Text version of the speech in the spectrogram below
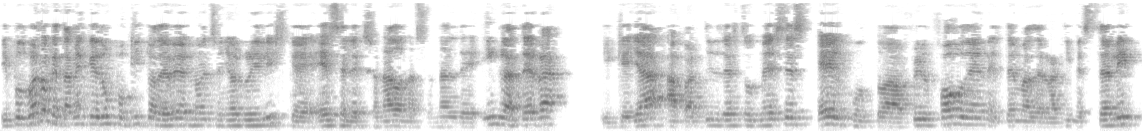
Y pues bueno, que también quedó un poquito a deber, ¿no? El señor Grealish, que es seleccionado nacional de Inglaterra y que ya a partir de estos meses, él junto a Phil Foden, el tema de Raheem Sterling,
